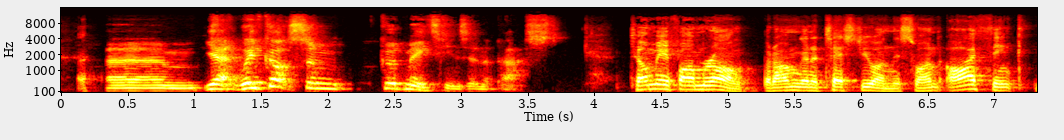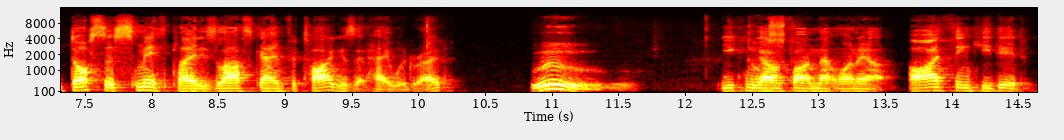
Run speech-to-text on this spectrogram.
um, yeah, we've got some good meetings in the past. Tell me if I'm wrong, but I'm going to test you on this one. I think Dosser Smith played his last game for Tigers at Heywood Road. Woo. You can go and find that one out. I think he did.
